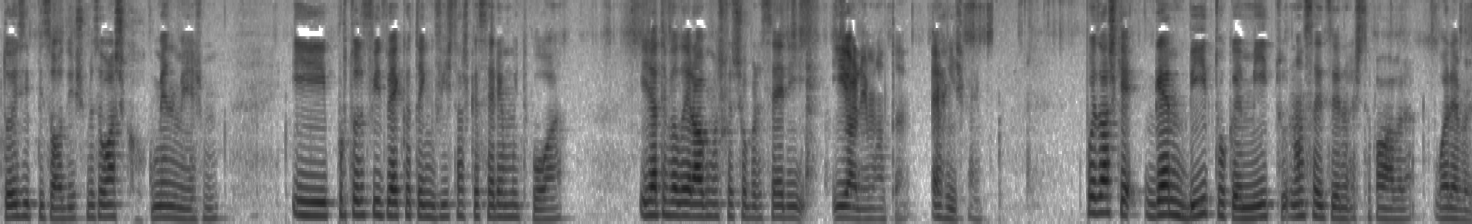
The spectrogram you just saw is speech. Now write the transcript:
dois episódios, mas eu acho que recomendo mesmo. E por todo o feedback que eu tenho visto, acho que a série é muito boa. E já estive a ler algumas coisas sobre a série e olhem, malta, arrisquem. Depois acho que é Gambito ou Gamito, não sei dizer esta palavra, whatever,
